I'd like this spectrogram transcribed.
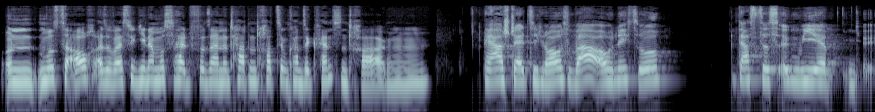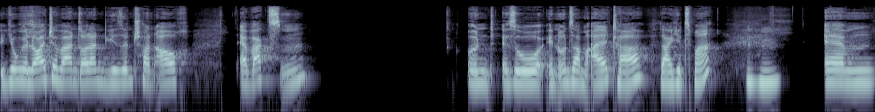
und musste auch, also weißt du, jeder muss halt für seine Taten trotzdem Konsequenzen tragen. Ja, stellt sich raus, war auch nicht so, dass das irgendwie junge Leute waren, sondern die sind schon auch erwachsen und so in unserem Alter, sage ich jetzt mal, mhm. ähm,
